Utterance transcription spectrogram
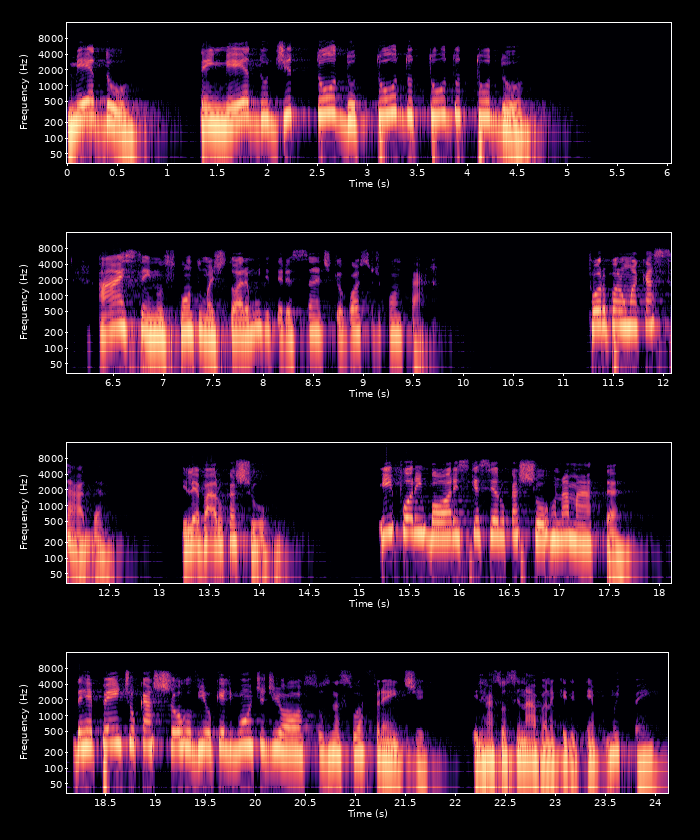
Medo. Tem medo de tudo, tudo, tudo, tudo. Einstein nos conta uma história muito interessante que eu gosto de contar. Foram para uma caçada e levaram o cachorro. E foram embora e esqueceram o cachorro na mata. De repente, o cachorro viu aquele monte de ossos na sua frente. Ele raciocinava naquele tempo muito bem.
